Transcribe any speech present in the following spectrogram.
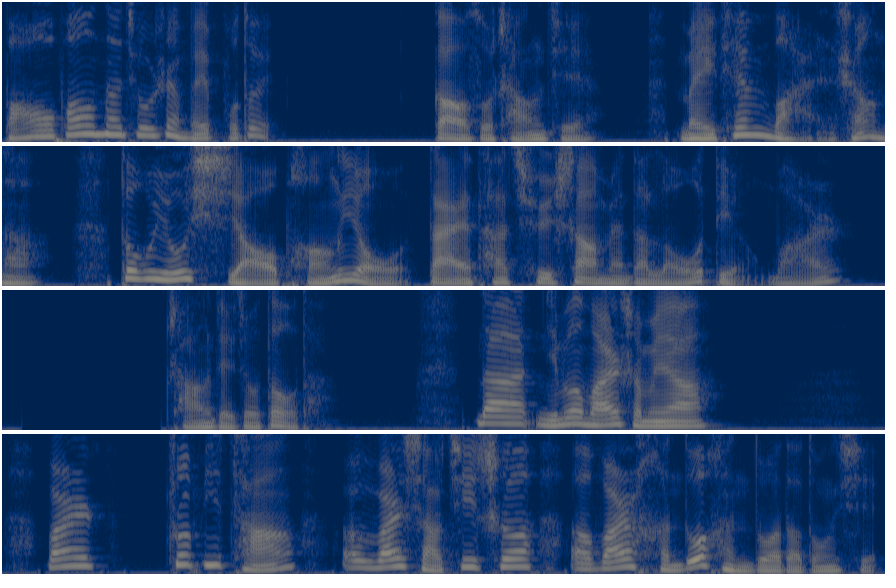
宝宝呢就认为不对。告诉常姐，每天晚上呢都有小朋友带他去上面的楼顶玩。常姐就逗他：“那你们玩什么呀？玩捉迷藏，玩小汽车，呃，玩很多很多的东西。”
